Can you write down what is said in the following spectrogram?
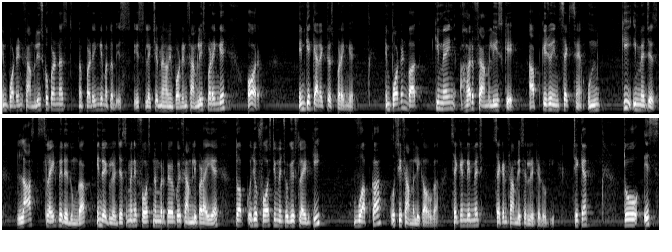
इंपॉर्टेंट फैमिलीज़ को पढ़ना पढ़ेंगे मतलब इस इस लेक्चर में हम इंपॉर्टेंट फैमिलीज़ पढ़ेंगे और इनके कैरेक्टर्स पढ़ेंगे। इंपॉर्टेंट बात कि मैं इन हर फैमिलीज़ के, आपके जो इंसेक्ट्स हैं, उनकी इमेजेस लास्ट स्लाइड पे दे दूँगा इन रेगुलर जैसे मैंने फ़र्स्ट नंबर पे अगर कोई फैमिली पढ़ाई है तो आपको जो फ़र्स्ट इमेज होगी उस स्लाइड की वो आपका उसी फैमिली का होगा। सेकेंड इमेज सेकेंड फैमिली से रिलेटेड होगी। ठीक है? तो इस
